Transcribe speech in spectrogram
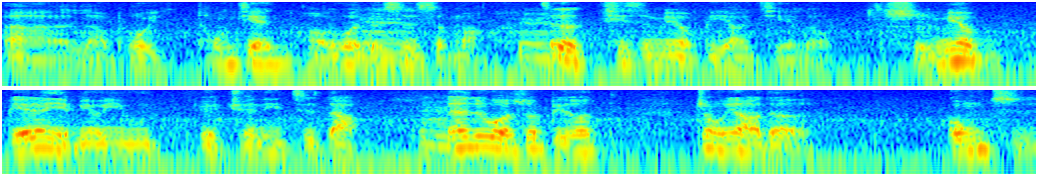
呃老婆通奸好或者是什么，嗯。这个其实没有必要揭露，是。没有别人也没有义务有权利知道。那如果说比如说重要的公职。哦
